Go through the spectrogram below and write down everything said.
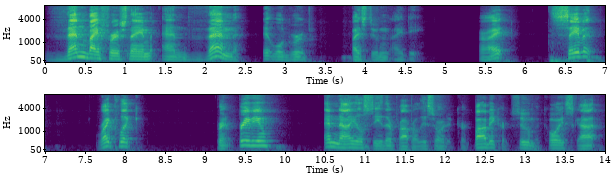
then by first name, and then it will group by student ID. All right? Save it, right click, print preview, and now you'll see they're properly sorted. Kirk Bobby, Kirk Sue, McCoy, Scott,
